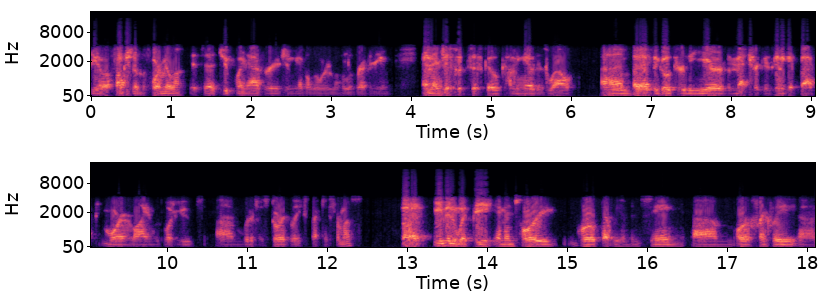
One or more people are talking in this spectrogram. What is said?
you know, a function of the formula. It's a two-point average, and we have a lower level of revenue. And then just with Cisco coming out as well, um, but as we go through the year, the metric is going to get back more in line with what you um, would have historically expected from us. But even with the inventory growth that we have been seeing, um, or frankly, uh,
